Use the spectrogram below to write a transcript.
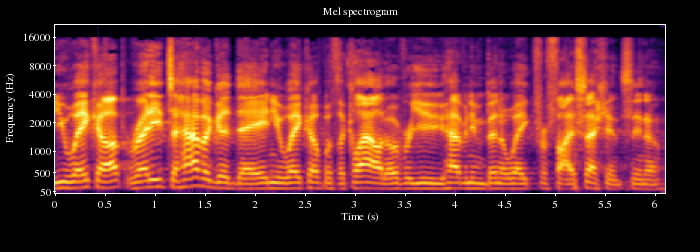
You wake up ready to have a good day, and you wake up with a cloud over you. You haven't even been awake for five seconds, you know.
